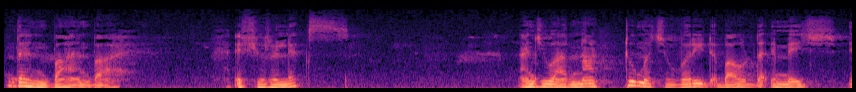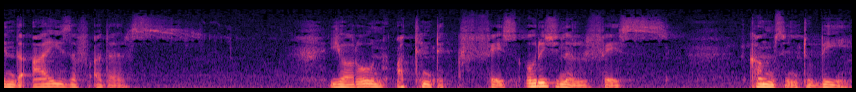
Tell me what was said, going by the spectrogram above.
Then, by and by, if you relax and you are not too much worried about the image in the eyes of others, your own authentic face, original face, comes into being.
